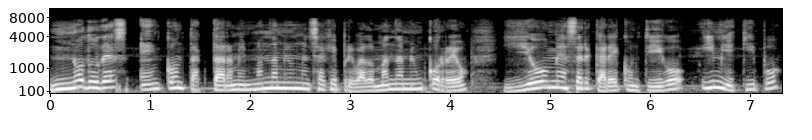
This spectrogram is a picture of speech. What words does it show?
no dudes en contactarme, mándame un mensaje privado, mándame un correo, yo me acercaré contigo y mi equipo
